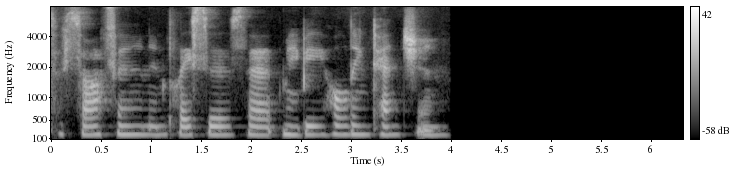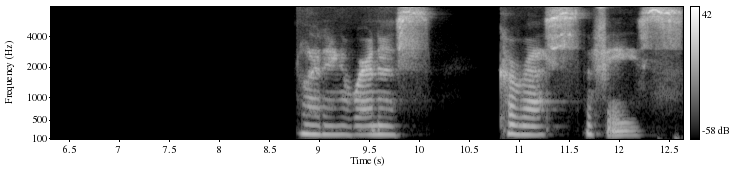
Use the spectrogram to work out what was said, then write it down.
To soften in places that may be holding tension. Letting awareness caress the face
